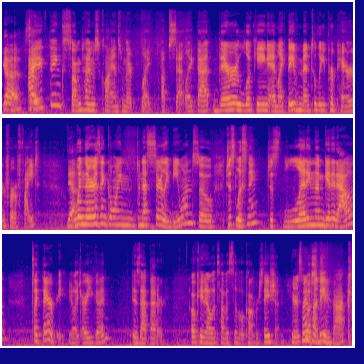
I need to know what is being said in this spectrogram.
yeah. So, I think sometimes clients, when they're like upset like that, they're looking and like they've mentally prepared for a fight yeah. when there isn't going to necessarily be one. So just listening, just letting them get it out, it's like therapy. You're like, "Are you good? Is that better?" Okay, now let's have a civil conversation. Here's my What's the- back.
